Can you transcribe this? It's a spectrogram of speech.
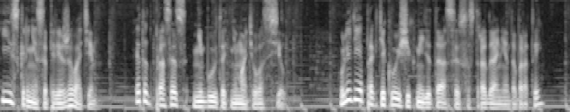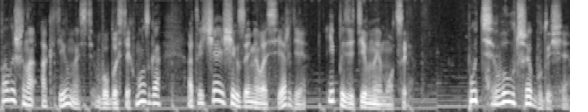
и искренне сопереживать им. Этот процесс не будет отнимать у вас сил – у людей, практикующих медитацию сострадания доброты, повышена активность в областях мозга, отвечающих за милосердие и позитивные эмоции. Путь в лучшее будущее.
